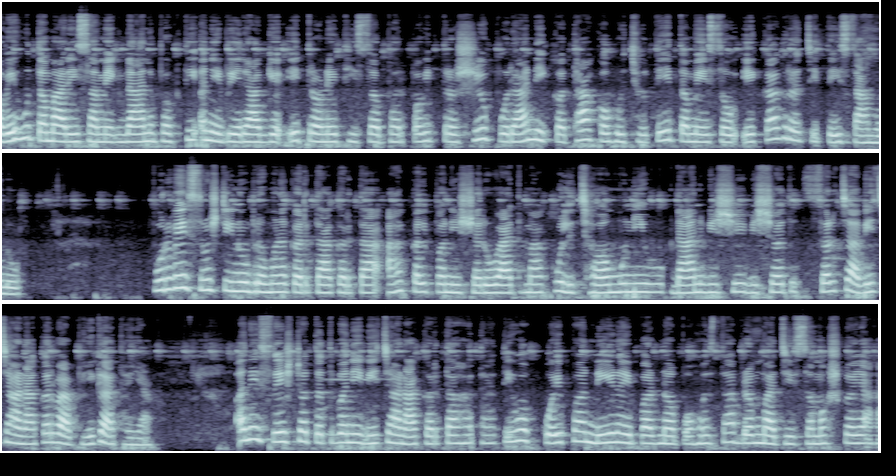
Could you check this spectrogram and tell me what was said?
હવે હું તમારી સામે જ્ઞાન, ભક્તિ અને વૈરાગ્ય એ ત્રણેયથી સભર પવિત્ર શિવપુરાણની કથા કહું છું. તે તમે સૌ એકાગ્રચિતે સાંભળો. પૂર્વે સૃષ્ટિનું ભ્રમણ કરતાં કરતાં આ કલ્પની શરૂઆતમાં કુલ છ મુનિઓ જ્ઞાન વિશે વિશદ ચર્ચા વિચારણા કરવા ભેગા થયા. અને શ્રેષ્ઠ તત્વની વિચારણા કરતા હતા. તેઓ કોઈ પણ નિર્ણય પર ન પહોંચતા બ્રહ્માજી સમક્ષ ગયા.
